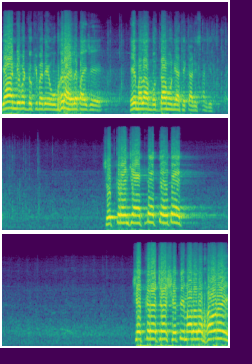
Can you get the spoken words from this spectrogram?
या निवडणुकीमध्ये उभं राहिलं पाहिजे हे मला मुद्दामून या ठिकाणी सांगितलं पाहिजे. शेतकऱ्यांच्या आत्महत्या होत आहेत. शेतकऱ्याच्या शेतीमालाला भाव नाही.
